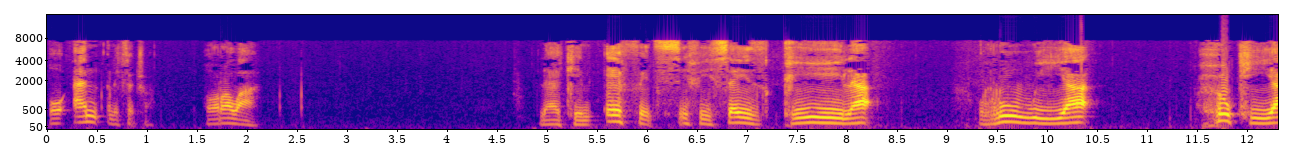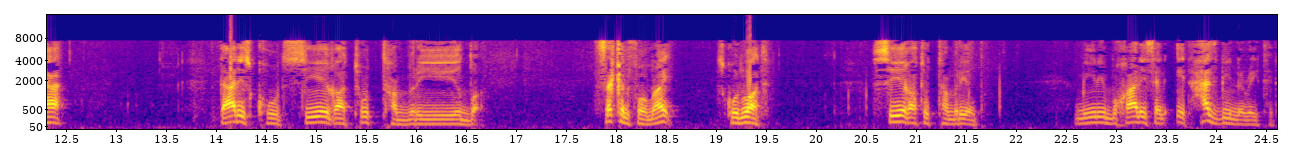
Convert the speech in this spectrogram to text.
or an and etc. or rawa. لكن if it's if he says قيل روي حكي that is called صيغة التمريض second form right it's called what صيغة التمريض meaning Bukhari said it has been narrated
